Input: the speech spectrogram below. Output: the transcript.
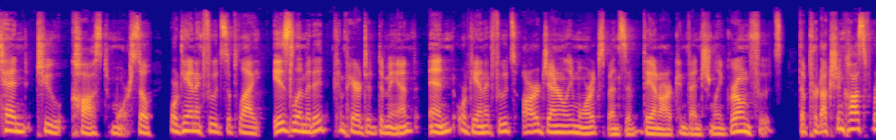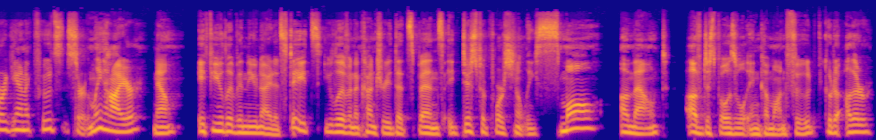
tend to cost more. So organic food supply is limited compared to demand, and organic foods are generally more expensive than our conventionally grown foods. The production cost for organic foods is certainly higher. Now, if you live in the United States, you live in a country that spends a disproportionately small amount of disposable income on food. Go to other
